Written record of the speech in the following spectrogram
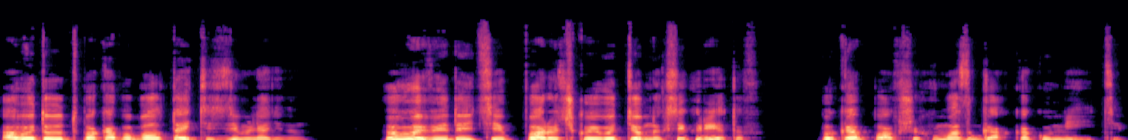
а вы тут пока поболтайте с землянином. Выведайте парочку его темных секретов, покопавших в мозгах, как умеете».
